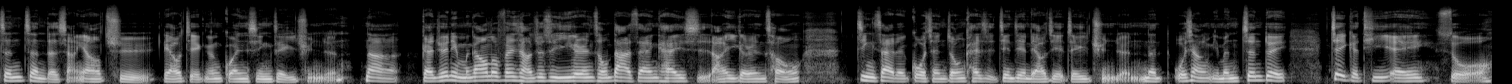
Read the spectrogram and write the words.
真正的想要去了解跟关心这一群人。那感觉你们刚刚都分享，就是一个人从大三开始，然后一个人从竞赛的过程中开始渐渐了解这一群人。那我想你们针对这个 TA 所，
